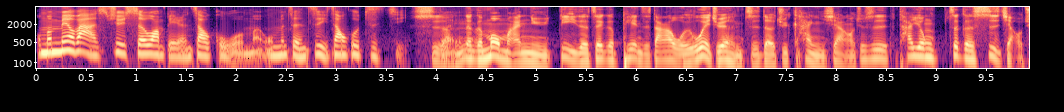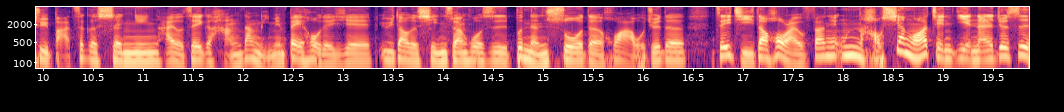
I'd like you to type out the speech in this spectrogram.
我们没有办法去奢望别人照顾我们，我们只能自己照顾自己。是啊，那个孟买女帝的这个片子，大家我我也觉得很值得去看一下哦。就是他用这个视角去把这个声音，还有这个行当里面背后的一些遇到的辛酸或是不能说的话，我觉得这一集到后来我发现，嗯，好像哦，他演演来的就是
